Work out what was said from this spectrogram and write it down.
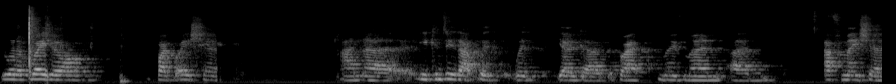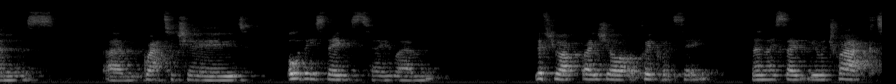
you want to raise your vibration, and uh, you can do that with with yoga, the breath, movement, um, affirmations, um, gratitude, all these things to um, lift you up, raise your frequency. Then they say that you attract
